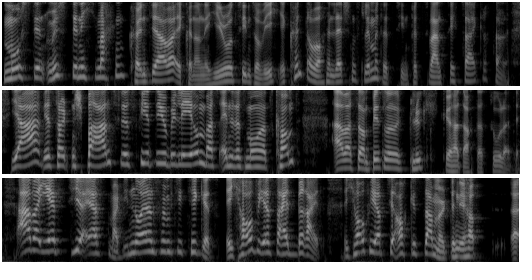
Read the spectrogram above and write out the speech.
Müsst ihr, müsst ihr nicht machen, könnt ihr aber. Ihr könnt auch eine Hero ziehen, so wie ich. Ihr könnt aber auch den Legends Limited ziehen für 20 Zeitkristalle. Ja, wir sollten sparen für das vierte Jubiläum, was Ende des Monats kommt. Aber so ein bisschen Glück gehört auch dazu, Leute. Aber jetzt hier erstmal die 59 Tickets. Ich hoffe, ihr seid bereit. Ich hoffe, ihr habt sie auch gesammelt, denn ihr habt äh,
